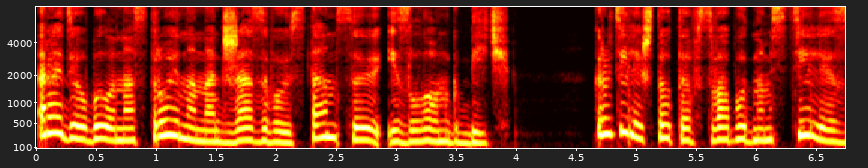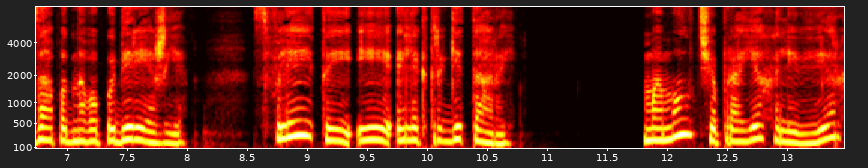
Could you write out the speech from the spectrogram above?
Радио было настроено на джазовую станцию из Лонг-Бич. Крутили что-то в свободном стиле западного побережья с флейтой и электрогитарой. Мы молча проехали вверх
